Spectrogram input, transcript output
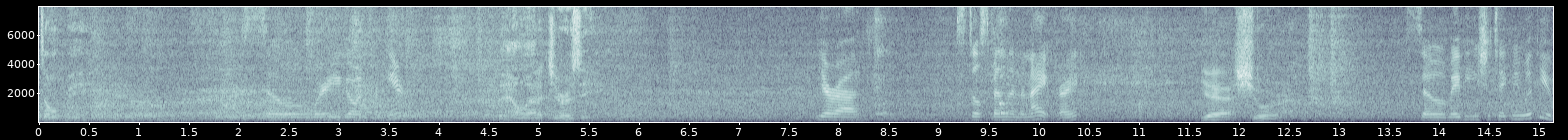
Don't be. So, where are you going from here? The hell out of Jersey. You're, uh, still spending the night, right? Yeah, sure. So, maybe you should take me with you.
